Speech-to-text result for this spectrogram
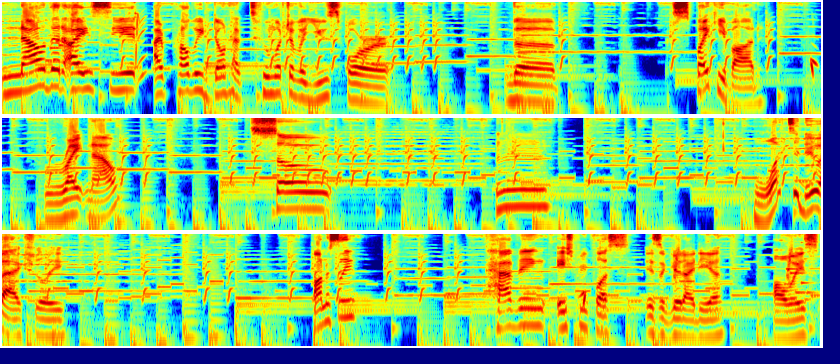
now that I see it, I probably don't have too much of a use for the spiky bod right now. So, mm, what to do actually? Honestly, having HP plus is a good idea, always.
